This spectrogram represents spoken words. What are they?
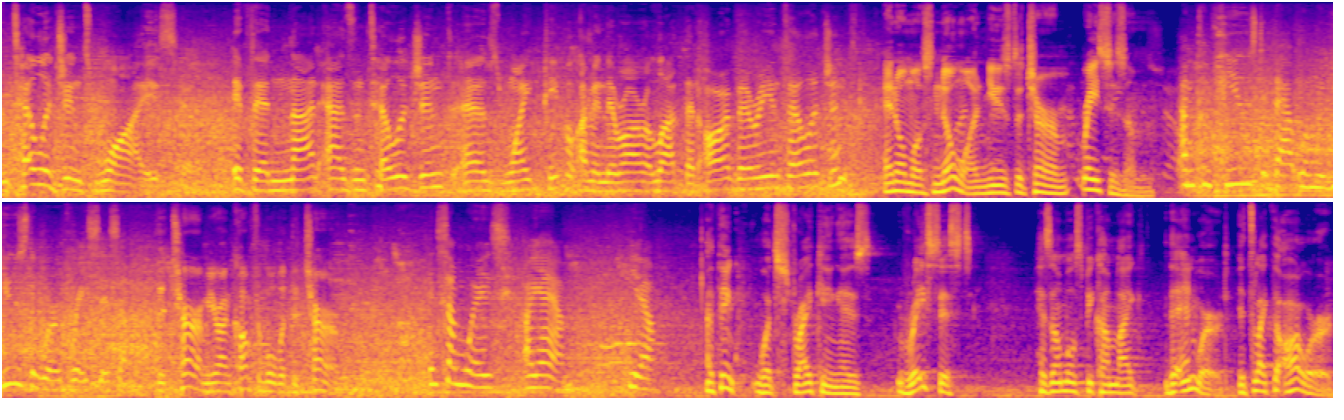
intelligence wise. If they're not as intelligent as white people, I mean, there are a lot that are very intelligent. And almost no one used the term racism. I'm confused about when we use the word racism. The term, you're uncomfortable with the term. In some ways, I am. Yeah. I think what's striking is racist has almost become like the N word. It's like the R word,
